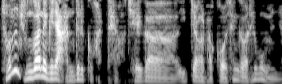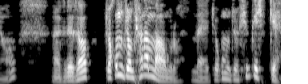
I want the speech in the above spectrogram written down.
저는 중간에 그냥 안 들을 것 같아요. 제가 입장을 바꿔 생각을 해보면요. 아, 그래서 조금 좀 편한 마음으로, 네, 조금 좀 쉽게 쉽게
